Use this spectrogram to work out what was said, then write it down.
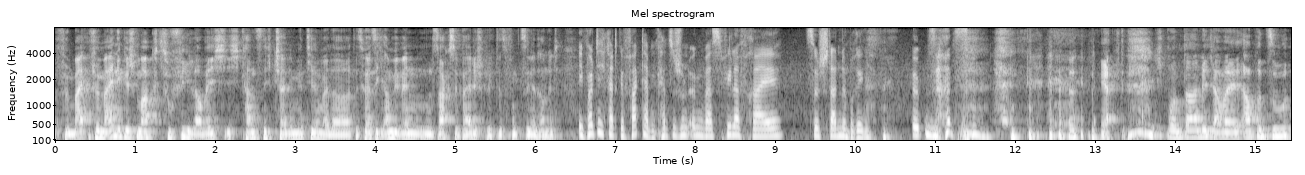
für, mein, für meinen Geschmack zu viel, aber ich, ich kann es nicht gescheit imitieren, weil da, das hört sich an, wie wenn ein Sachse beide spricht. Das funktioniert auch nicht. Ich wollte dich gerade gefragt haben, kannst du schon irgendwas fehlerfrei zustande bringen? Irgendein Satz? ja, spontan nicht, aber ab und zu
